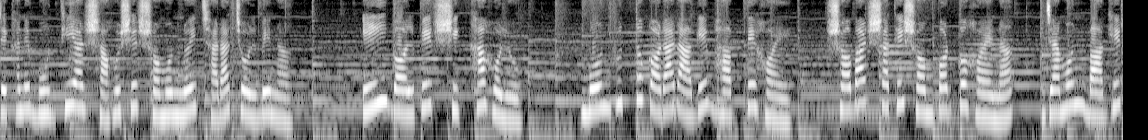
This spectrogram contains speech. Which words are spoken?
যেখানে বুদ্ধি আর সাহসের সমন্বয় ছাড়া চলবে না। এই গল্পের শিক্ষা হলো, বন্ধুত্ব করার আগে ভাবতে হয়, সবার সাথে সম্পর্ক হয় না, যেমন বাঘের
